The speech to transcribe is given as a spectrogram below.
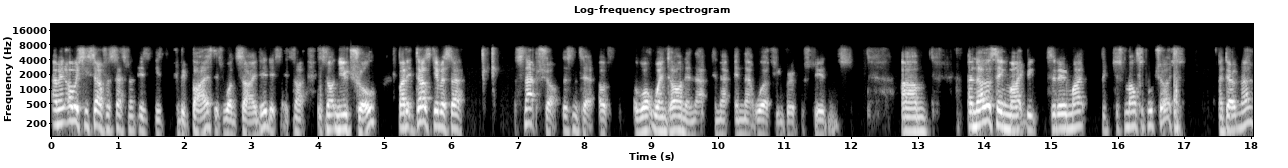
I mean, obviously, self-assessment is, is could be biased. It's one-sided. It's it's not it's not neutral, but it does give us a snapshot, doesn't it, of, what went on in that in that in that working group of students. Um, another thing might be to do might be just multiple choice. I don't know.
